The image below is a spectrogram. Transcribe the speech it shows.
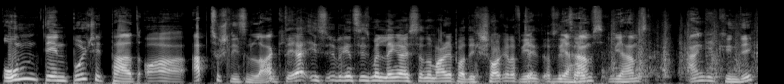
um den Bullshit-Part äh, abzuschließen lag, Und der ist übrigens diesmal länger als der normale Part. Ich schaue gerade auf wir, die, auf die wir Zeit. haben's, wir haben's angekündigt.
